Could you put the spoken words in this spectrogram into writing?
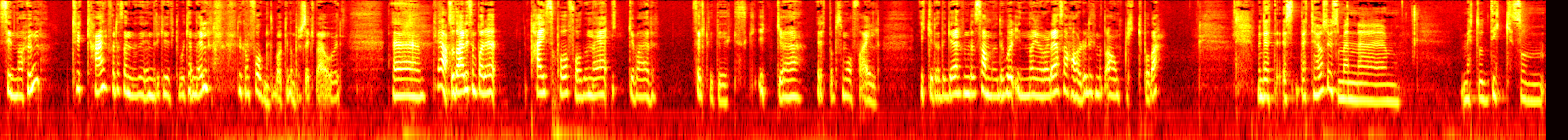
sinna hund. Trykk her for å sende din indre kritiker på kennel. Du kan få den tilbake når prosjektet er over. Eh, Ja. Så det er liksom bare peis på, få det ned, ikke vær selvkritisk. Ikke rett opp småfeil. Ikke rediger. For det samme du går inn og gjør det, så har du liksom et annet blikk på det. Men dette, dette høres ut som en uh, metodikk som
